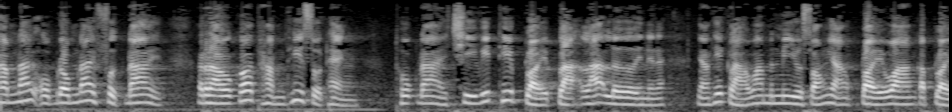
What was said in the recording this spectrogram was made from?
ทำได้อบรมได้ฝึกได้ เราก็ทำที่สุดแห่ง ทุกได้ ชีวิตที่ปล่อยปละละเลยเนี่ยนะอย่างที่กล่าวว่ามันมีอยู่สองอย่างปล่อยวางกับปล่อย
